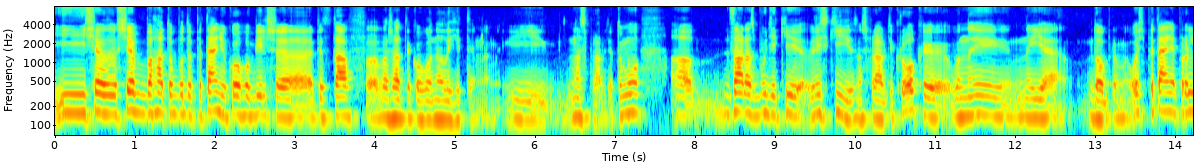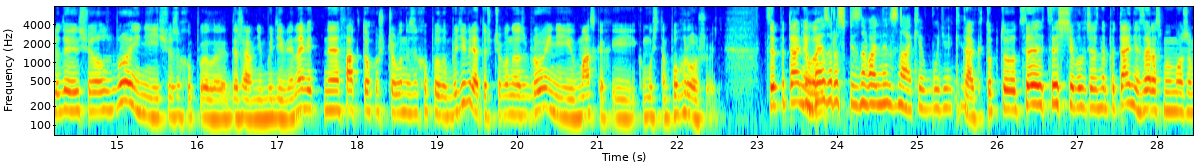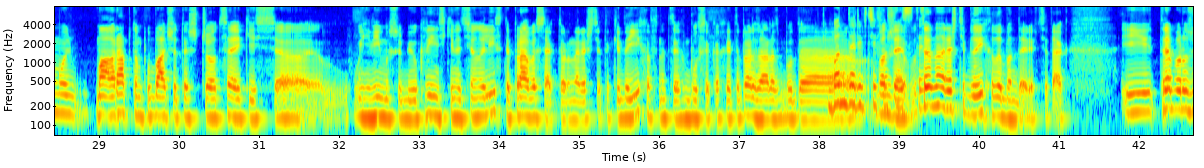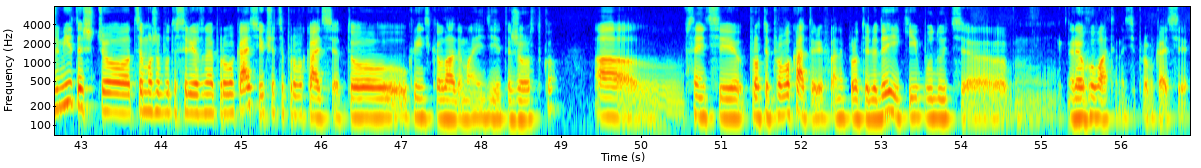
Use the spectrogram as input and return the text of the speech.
І ще, ще багато буде питань, у кого більше підстав вважати кого нелегітимним. І насправді. Тому а, зараз будь-які різкі насправді кроки вони не є добрими. Ось питання про людей, що озброєні і що захопили державні будівлі. Навіть не факт того, що вони захопили будівлі, а то, що вони озброєні і в масках і комусь там погрожують. Це питання І але- без розпізнавальних знаків будь-яких. Так, тобто це, це ще величезне питання. Зараз ми можемо раптом побачити, що це якісь е, уявімо собі українські націоналісти, правий сектор нарешті таки доїхав на цих бусиках, і тепер зараз буде Бандерівці, Бандер- фашисти. Це нарешті доїхали бандерівці, так. І треба розуміти, що це може бути серйозною провокацією. Якщо це провокація, то українська влада має діяти жорстко. А в сенсі проти провокаторів, а не проти людей, які будуть е, реагувати на ці провокації.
